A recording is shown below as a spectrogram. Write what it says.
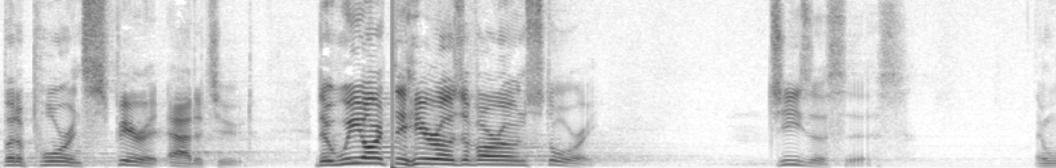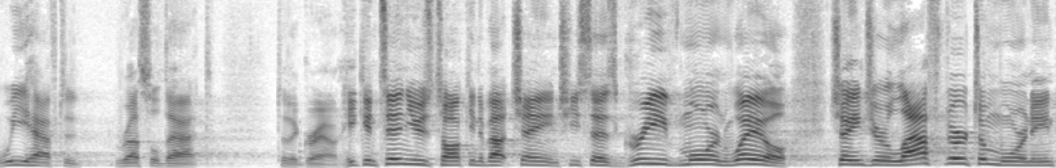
but a poor in spirit attitude. That we aren't the heroes of our own story, Jesus is. And we have to wrestle that to the ground. He continues talking about change. He says, Grieve, mourn, wail. Change your laughter to mourning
